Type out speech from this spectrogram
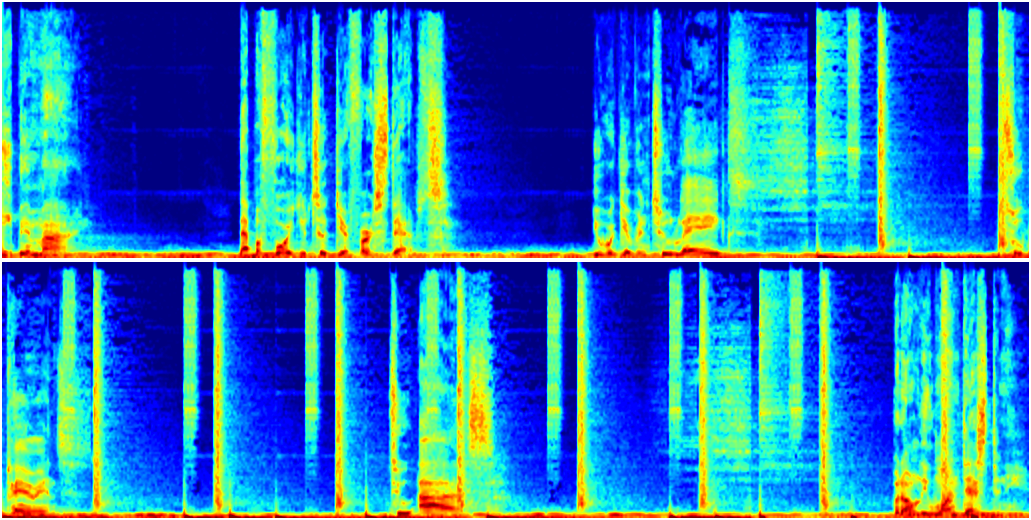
Keep in mind that before you took your first steps, you were given two legs, two parents, two eyes, but only one destiny.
